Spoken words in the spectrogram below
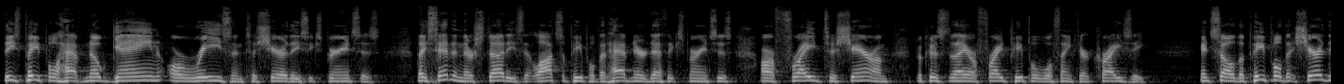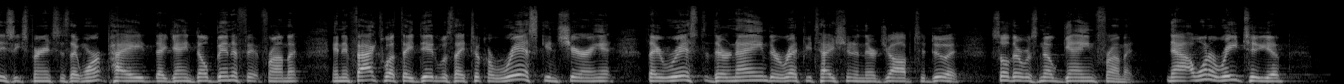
these people have no gain or reason to share these experiences. They said in their studies that lots of people that have near death experiences are afraid to share them because they are afraid people will think they're crazy. And so the people that shared these experiences, they weren't paid, they gained no benefit from it. And in fact, what they did was they took a risk in sharing it. They risked their name, their reputation, and their job to do it. So there was no gain from it. Now, I want to read to you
